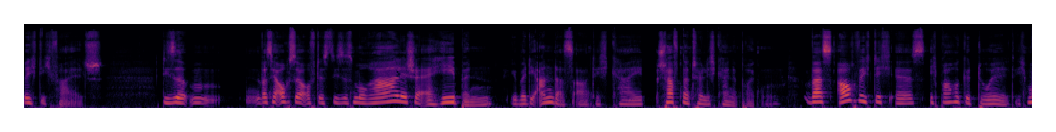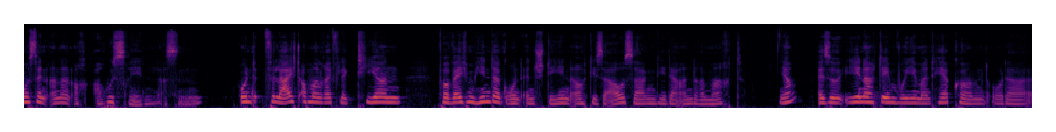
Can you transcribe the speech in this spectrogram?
richtig, falsch. Diese, was ja auch sehr oft ist, dieses moralische Erheben über die Andersartigkeit schafft natürlich keine Brücken. Was auch wichtig ist, ich brauche Geduld. Ich muss den anderen auch ausreden lassen. Und vielleicht auch mal reflektieren, vor welchem Hintergrund entstehen auch diese Aussagen, die der andere macht. Ja? Also je nachdem, wo jemand herkommt oder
